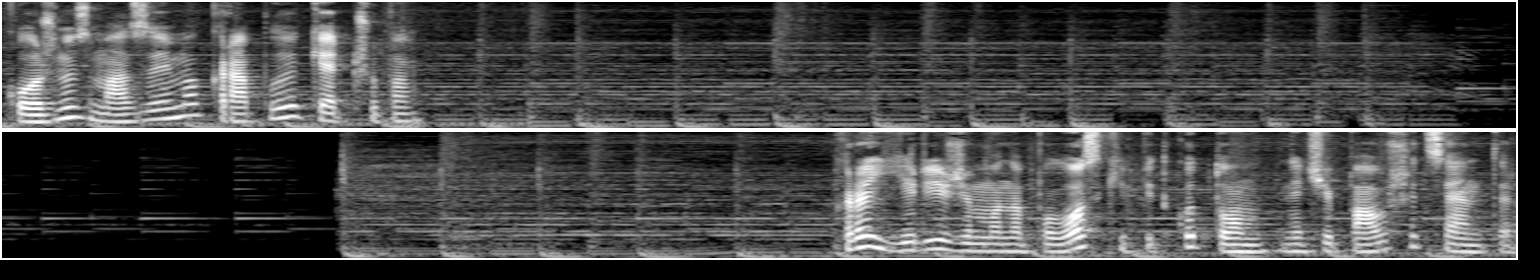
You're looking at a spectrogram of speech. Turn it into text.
кожну змазуємо краплею кетчупа. Краї ріжемо на полоски під кутом, не чіпавши центр.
